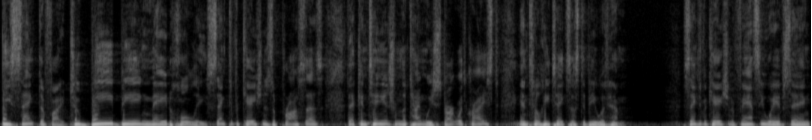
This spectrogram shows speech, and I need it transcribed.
be sanctified, to be being made holy. Sanctification is a process that continues from the time we start with Christ until he takes us to be with him. Sanctification, a fancy way of saying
